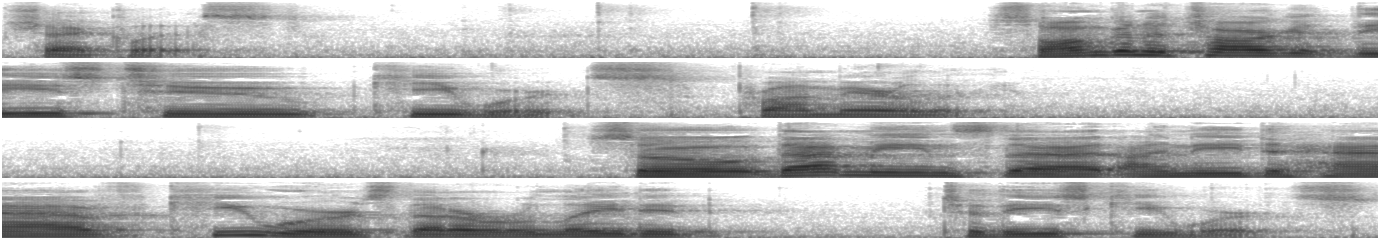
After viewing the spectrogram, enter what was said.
checklist. So I'm going to target these two keywords primarily. So that means that I need to have keywords that are related to these keywords.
